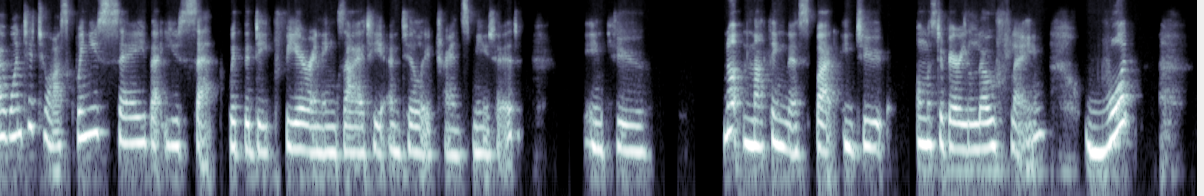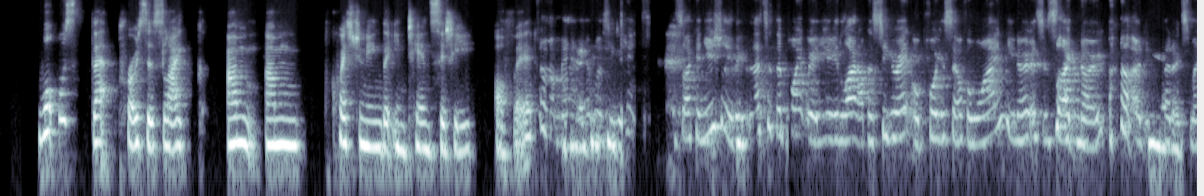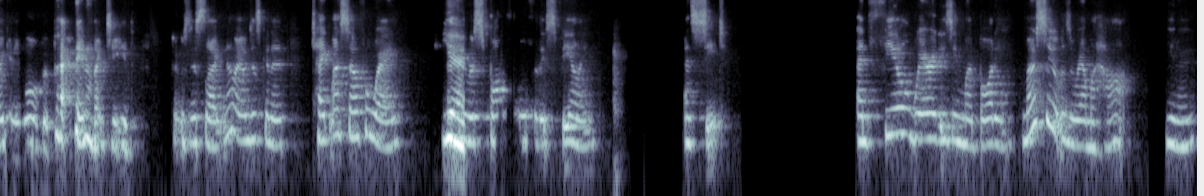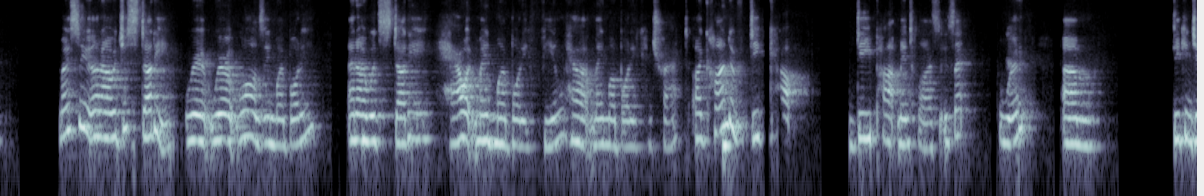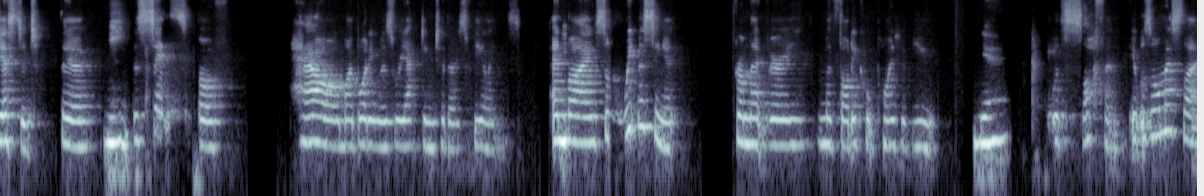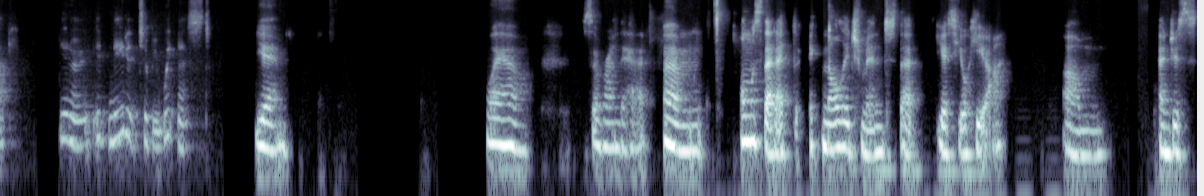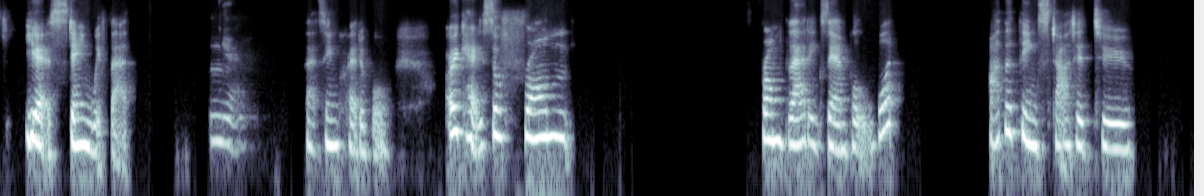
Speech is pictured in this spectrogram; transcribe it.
I wanted to ask when you say that you sat with the deep fear and anxiety until it transmuted into not nothingness, but into almost a very low flame. What what was that process like? I'm I'm questioning the intensity of it. Oh man, it was intense. It's like, and usually that's at the point where you light up a cigarette or pour yourself a wine. You know, it's just like, no, I, I don't smoke anymore. But back then I did. It was just like, no, I'm just going to take myself away. Yeah. be responsible for this feeling and sit and feel where it is in my body. Mostly it was around my heart, you know. Mostly, and I would just study where, where it was in my body and I would study how it made my body feel, how it made my body contract. I kind of decup, departmentalized, is that the word? Um, decongested the, mm-hmm. the sense of how my body was reacting to those feelings. And by sort of witnessing it from that very methodical point of view, yeah, it would soften. It was almost like, you know, it needed to be witnessed. Yeah. Wow. So around the head, um, almost that acknowledgement that yes, you're here, um, and just yes, staying with that. Yeah. That's incredible. Okay, so from from that example, what other things started to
